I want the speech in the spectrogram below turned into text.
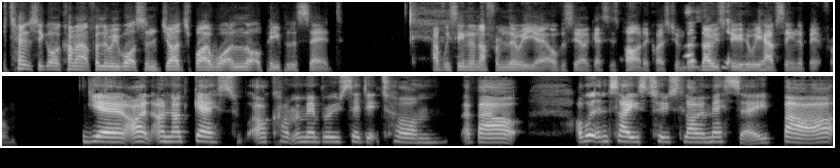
potentially got to come out for Louis Watson, judged by what a lot of people have said. Have we seen enough from Louis yet? Obviously, I guess is part of the question, but those two who we have seen a bit from. Yeah, I, and I guess I can't remember who said it, Tom, about I wouldn't say he's too slow and messy, but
